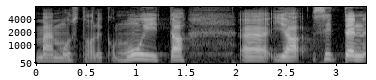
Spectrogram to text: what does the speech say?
mä en muista oliko muita. Ja sitten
